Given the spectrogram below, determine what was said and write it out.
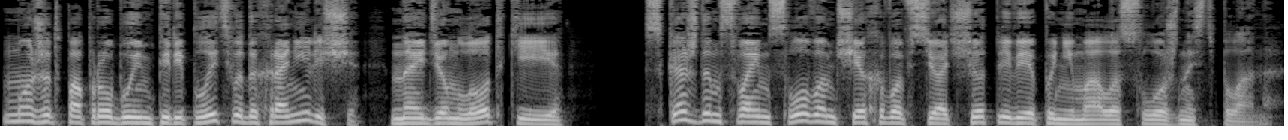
Может, попробуем переплыть водохранилище, найдем лодки и... С каждым своим словом Чехова все отчетливее понимала сложность плана.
